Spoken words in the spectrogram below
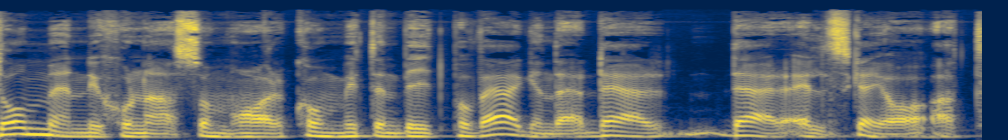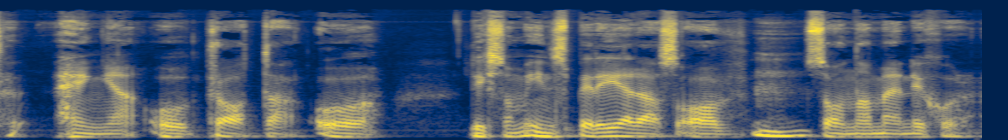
de människorna som har kommit en bit på vägen där, där, där älskar jag att hänga och prata och liksom inspireras av sådana människor.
